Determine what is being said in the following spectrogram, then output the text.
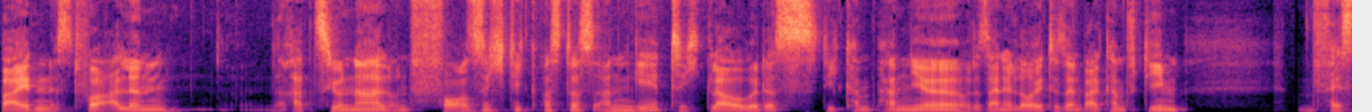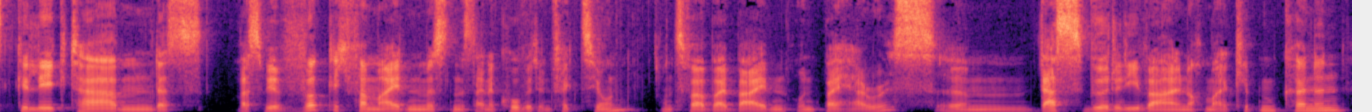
Biden ist vor allem rational und vorsichtig, was das angeht. Ich glaube, dass die Kampagne oder seine Leute, sein Wahlkampfteam festgelegt haben, dass was wir wirklich vermeiden müssten, ist eine Covid-Infektion. Und zwar bei Biden und bei Harris. Ähm, das würde die Wahl nochmal kippen können.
